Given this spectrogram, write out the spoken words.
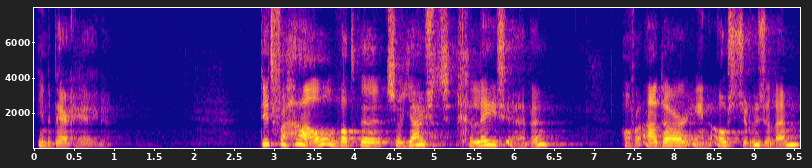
in de bergreden. Dit verhaal, wat we zojuist gelezen hebben over Adar in Oost-Jeruzalem,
